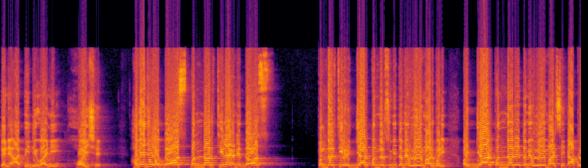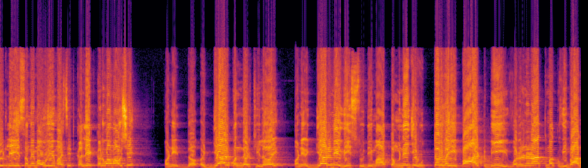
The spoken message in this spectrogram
તેને આપી દેવાની હોય છે. હવે જુઓ, દસ પંદરથી લઈ અને દસ પંદરથી અગિયાર પંદર સુધી તમે ઓએમઆર ભરી. અગિયાર પંદરે તમે ઓએમઆર સીટ આપો એટલે એ સમયમાં ઓએમઆર સીટ કલેક્ટ કરવામાં આવશે. અને અગિયાર પંદરથી લઈ અને અગિયાર ને વીસ સુધીમાં તમને જે ઉત્તર વહી પાર્ટ બી વર્ણનાત્મક વિભાગ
